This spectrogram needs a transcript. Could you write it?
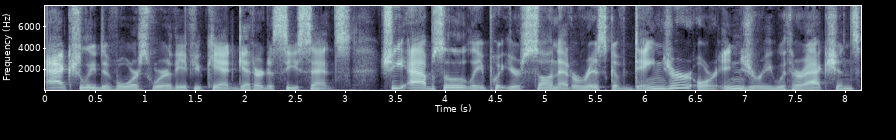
actually divorce worthy if you can't get her to see sense. She absolutely put your son at risk of danger or injury with her actions,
